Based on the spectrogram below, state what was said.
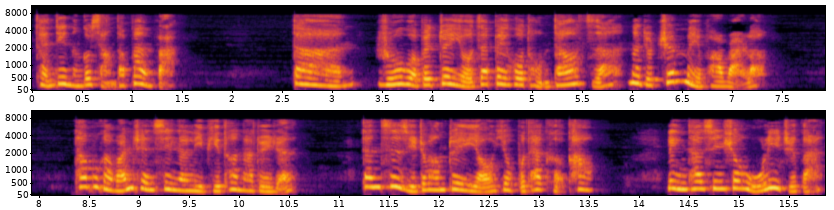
肯定能够想到办法。但……如果被队友在背后捅刀子，那就真没法玩了。他不敢完全信任里皮特那队人，但自己这帮队友又不太可靠，令他心生无力之感。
